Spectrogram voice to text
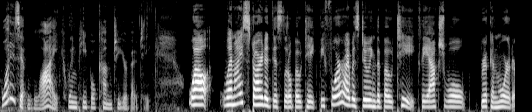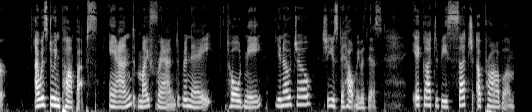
what is it like when people come to your boutique? Well, when I started this little boutique, before I was doing the boutique, the actual brick and mortar, I was doing pop ups, and my friend Renee told me, you know, Jo, she used to help me with this. It got to be such a problem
